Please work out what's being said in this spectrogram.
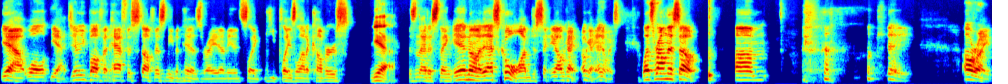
Yeah, well, yeah, Jimmy Buffett, half his stuff isn't even his, right? I mean, it's like he plays a lot of covers. Yeah. Isn't that his thing? Yeah, no, that's cool. I'm just saying. Yeah, okay, okay. Anyways, let's round this out. Um, okay. All right.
